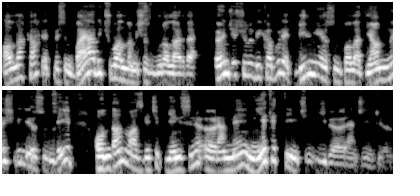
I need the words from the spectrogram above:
Allah kahretmesin bayağı bir çuvallamışız buralarda. Önce şunu bir kabul et. Bilmiyorsun Polat, yanlış biliyorsun deyip ondan vazgeçip yenisini öğrenmeye niyet ettiğim için iyi bir öğrenciyim diyorum.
